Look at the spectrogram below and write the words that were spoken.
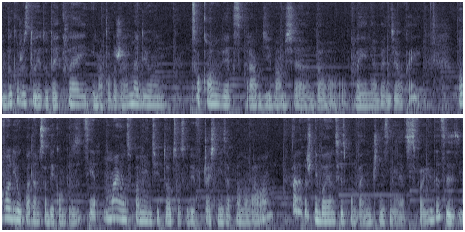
Wykorzystuję tutaj klej i matowe medium. Cokolwiek sprawdzi Wam się do klejenia będzie ok. Powoli układam sobie kompozycję, mając w pamięci to, co sobie wcześniej zaplanowałam, ale też nie bojąc się spontanicznie zmieniać swoich decyzji.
